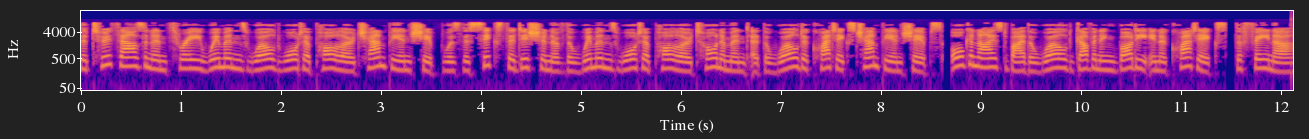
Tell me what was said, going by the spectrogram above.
The 2003 Women's World Water Polo Championship was the sixth edition of the Women's Water Polo Tournament at the World Aquatics Championships, organized by the world governing body in aquatics, the FINA.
